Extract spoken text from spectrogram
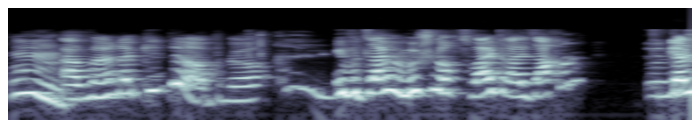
Mm. Aber der Kinderabgabe. Ich würde sagen, wir mischen noch zwei, drei Sachen. Und Dann,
